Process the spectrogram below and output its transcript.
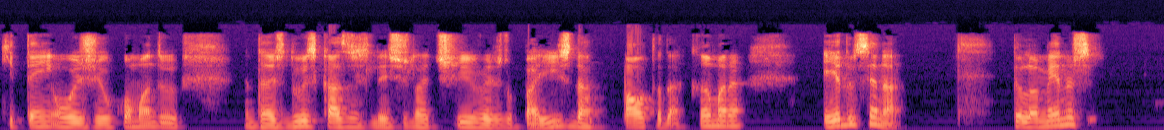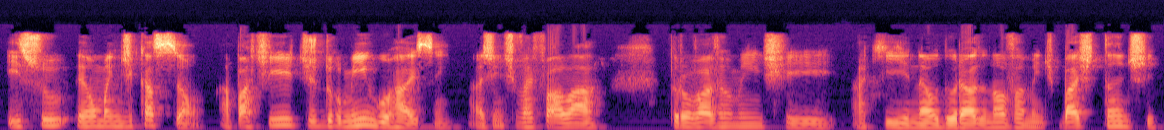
que tem hoje o comando das duas casas legislativas do país, da pauta da Câmara e do Senado. Pelo menos isso é uma indicação. A partir de domingo, Heisen, a gente vai falar provavelmente aqui na Eldorado novamente bastante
